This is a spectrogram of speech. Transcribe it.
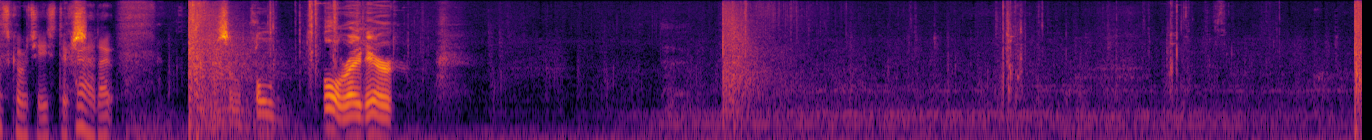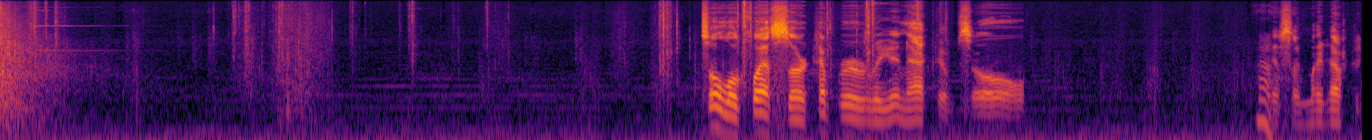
Go on, Scorchy, stick your head out. some cold pull right here. Solo quests are temporarily inactive, so Oh, guess I might have to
